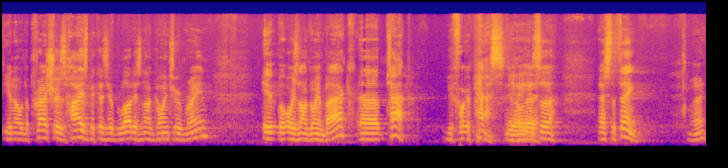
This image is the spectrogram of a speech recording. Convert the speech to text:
you know, the pressure is high is because your blood is not going to your brain it, or is not going back. Uh, tap before you pass. You Yeah, know, yeah. That's, uh, that's the thing, right?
